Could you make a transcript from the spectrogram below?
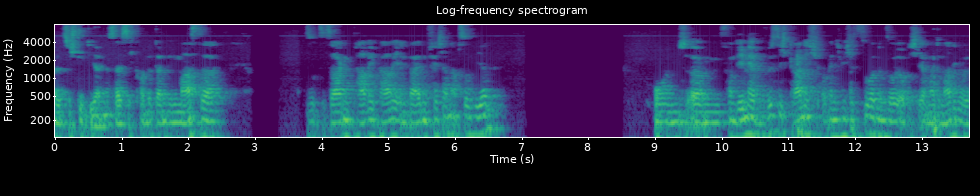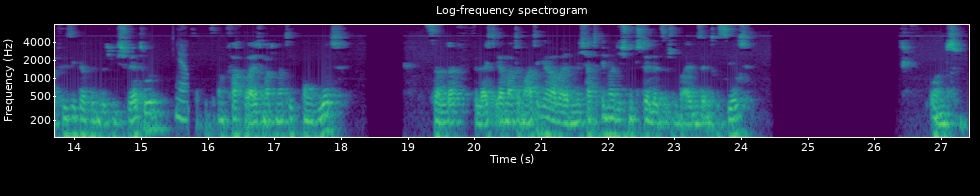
äh, zu studieren. Das heißt, ich konnte dann den Master sozusagen pari pari in beiden Fächern absolvieren. Und ähm, von dem her wüsste ich gar nicht, wenn ich mich jetzt zuordnen soll, ob ich eher Mathematiker oder Physiker bin, würde ich mich schwer tun. Ja. Ich habe jetzt am Fachbereich Mathematik promoviert. Ich sage da vielleicht eher Mathematiker, aber mich hat immer die Schnittstelle zwischen beiden sehr interessiert. Und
